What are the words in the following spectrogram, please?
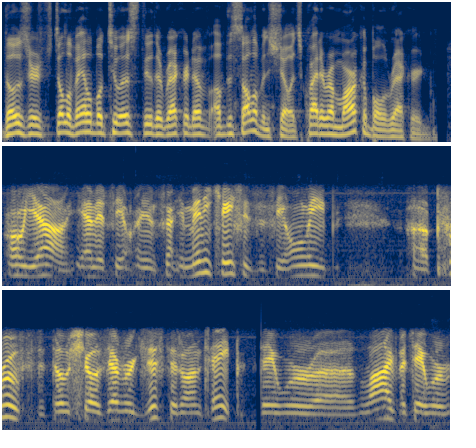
those are still available to us through the record of, of the Sullivan Show. It's quite a remarkable record. Oh yeah, and it's the, in, in many cases it's the only uh, proof that those shows ever existed on tape. They were uh, live, but they were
